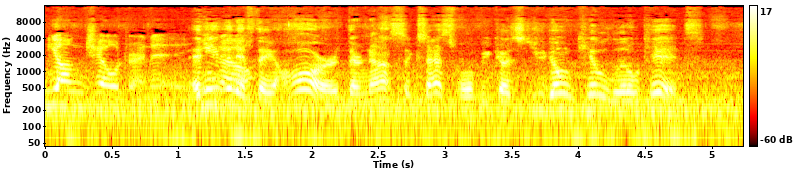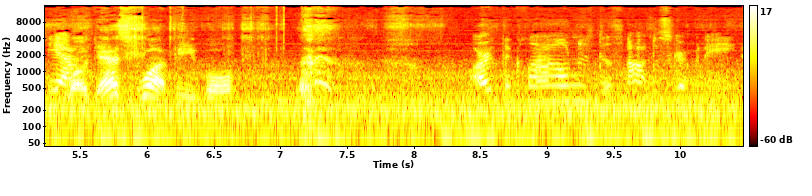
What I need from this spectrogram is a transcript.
young children. Eh, and even know. if they are, they're not successful because you don't kill little kids. Yeah. Well, guess what, people? Art the Clown does not discriminate.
